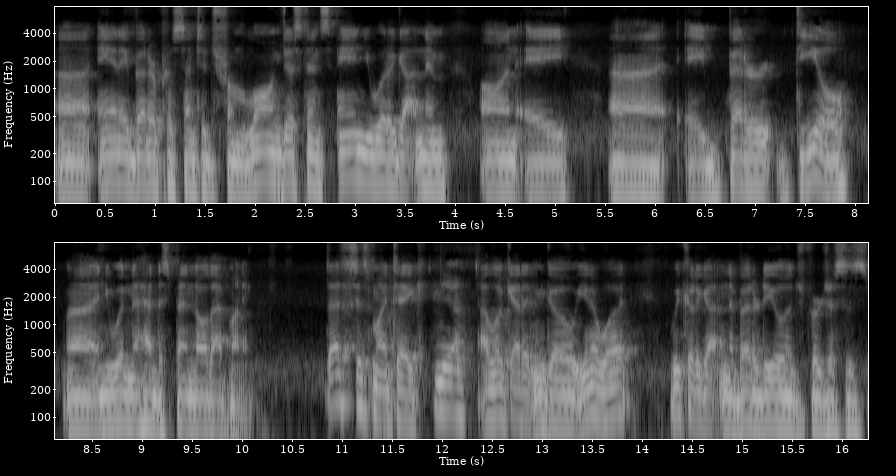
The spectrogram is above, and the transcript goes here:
uh, and a better percentage from long distance, and you would have gotten him on a uh, a better deal, uh, and you wouldn't have had to spend all that money. That's just my take. Yeah. I look at it and go, you know what? We could have gotten a better deal for just as,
